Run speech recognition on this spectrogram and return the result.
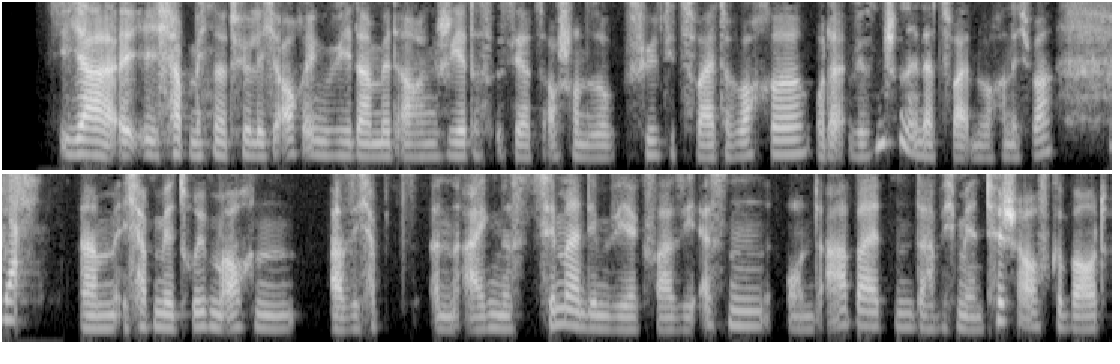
ja, ich habe mich natürlich auch irgendwie damit arrangiert. Das ist jetzt auch schon so gefühlt die zweite Woche oder wir sind schon in der zweiten Woche, nicht wahr? Ja. Ähm, ich habe mir drüben auch ein, also ich habe ein eigenes Zimmer, in dem wir quasi essen und arbeiten. Da habe ich mir einen Tisch aufgebaut.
